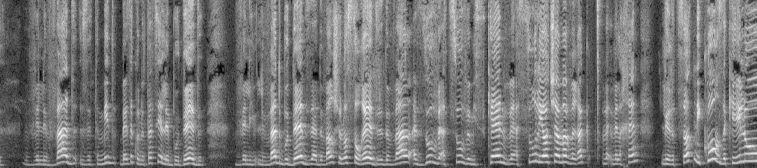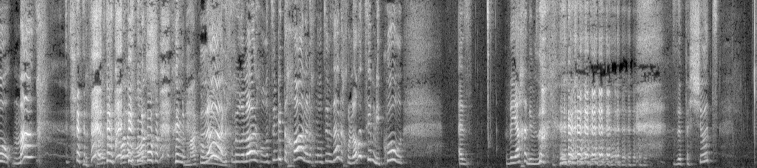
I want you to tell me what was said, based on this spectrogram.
ולבד זה תמיד באיזה קונוטציה לבודד. ולבד בודד זה הדבר שלא שורד, זה דבר עזוב ועצוב ומסכן ואסור להיות שם ורק... ו- ולכן לרצות ניכור זה כאילו, מה? נפלת כל הראש? מה קורה לא? אנחנו לא, אנחנו רוצים ביטחון, אנחנו רוצים זה, אנחנו לא רוצים ניכור. אז ויחד עם זאת, זה פשוט,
